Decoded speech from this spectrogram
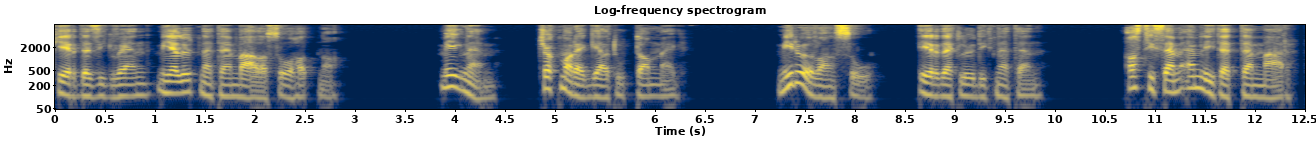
Kérdezi Gwen, mielőtt neten válaszolhatna. Még nem. Csak ma reggel tudtam meg. Miről van szó? Érdeklődik neten. Azt hiszem, említettem már.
